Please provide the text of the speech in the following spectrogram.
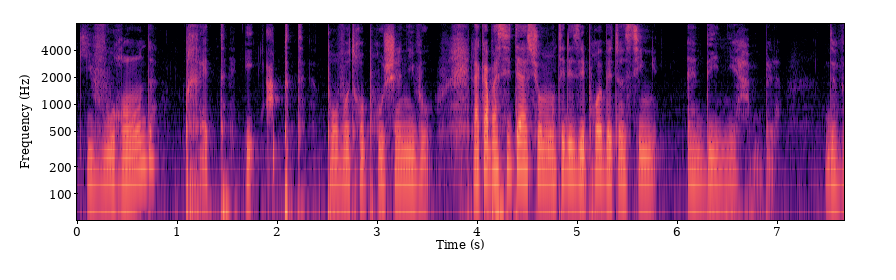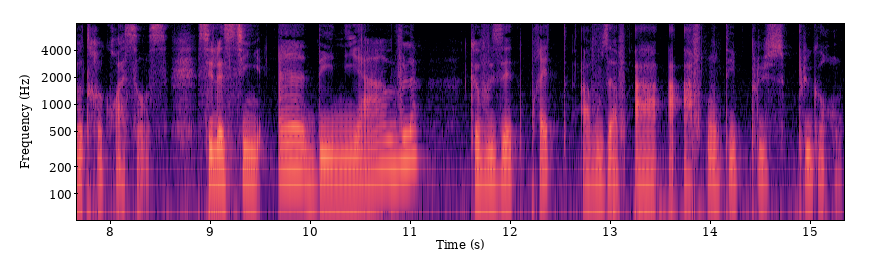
qui vous rendent prête et apte pour votre prochain niveau. La capacité à surmonter les épreuves est un signe indéniable de votre croissance. C'est le signe indéniable que vous êtes prête à vous à affronter plus, plus grand.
